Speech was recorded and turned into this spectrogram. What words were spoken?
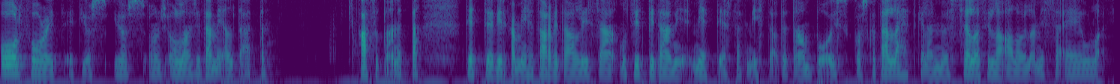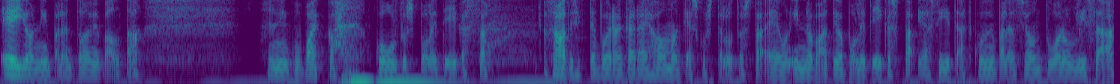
all for it, että jos, jos on, ollaan sitä mieltä, että katsotaan, että tiettyjä virkamiehiä tarvitaan lisää, mutta sitten pitää miettiä sitä, että mistä otetaan pois, koska tällä hetkellä myös sellaisilla aloilla, missä EUlla ei ole niin paljon toimivaltaa, niin kuin vaikka koulutuspolitiikassa. Saati sitten voidaan käydä ihan oman keskustelun tuosta EUn innovaatiopolitiikasta ja siitä, että kuinka paljon se on tuonut lisää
